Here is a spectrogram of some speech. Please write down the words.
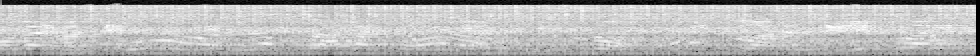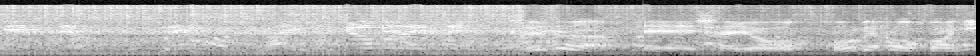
ございまして、のの実はですね、ですね。はい、というでですね、それでは、えー、車両を神戸方向に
